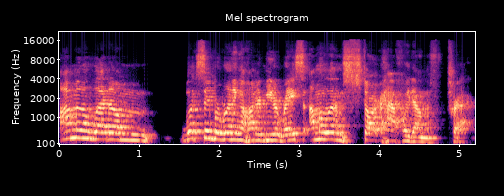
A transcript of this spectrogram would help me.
I'm going to let them, let's say we're running a 100 meter race, I'm going to let them start halfway down the track.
